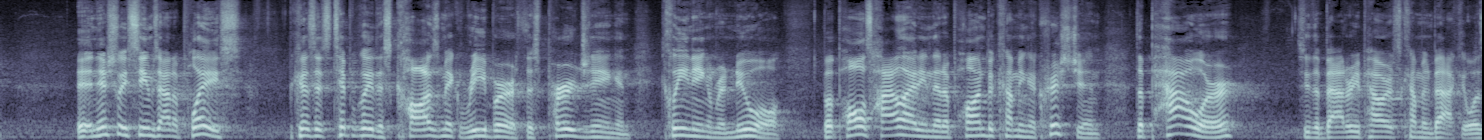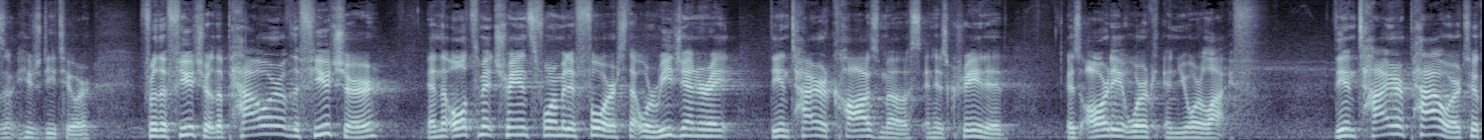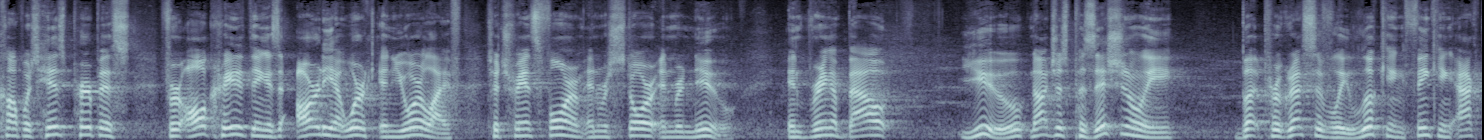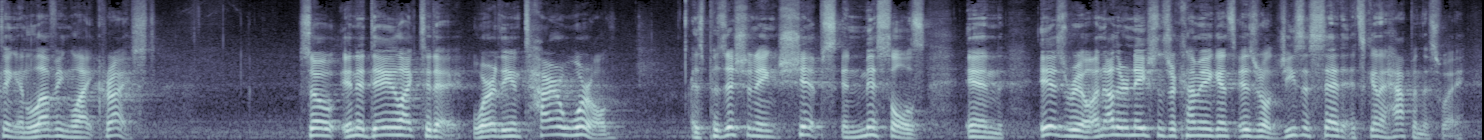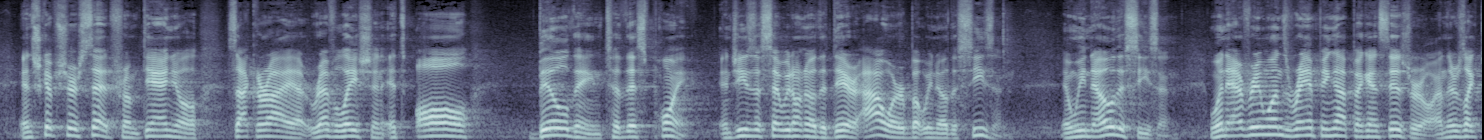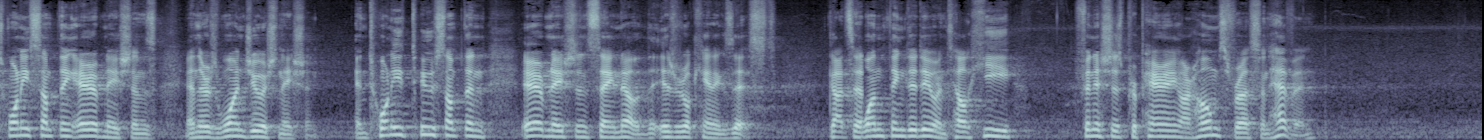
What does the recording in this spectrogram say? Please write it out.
It initially seems out of place because it's typically this cosmic rebirth, this purging and cleaning and renewal. But Paul's highlighting that upon becoming a Christian, the power, see, the battery power is coming back. It wasn't a huge detour. For the future, the power of the future and the ultimate transformative force that will regenerate the entire cosmos and has created is already at work in your life. The entire power to accomplish His purpose for all created things is already at work in your life to transform and restore and renew and bring about you, not just positionally, but progressively looking, thinking, acting, and loving like Christ. So, in a day like today, where the entire world is positioning ships and missiles in Israel and other nations are coming against Israel, Jesus said it's going to happen this way. And scripture said from Daniel, Zechariah, Revelation, it's all building to this point. And Jesus said, We don't know the day or hour, but we know the season. And we know the season when everyone's ramping up against Israel, and there's like 20 something Arab nations, and there's one Jewish nation, and 22 something Arab nations saying, No, the Israel can't exist. God said, One thing to do until He finishes preparing our homes for us in heaven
